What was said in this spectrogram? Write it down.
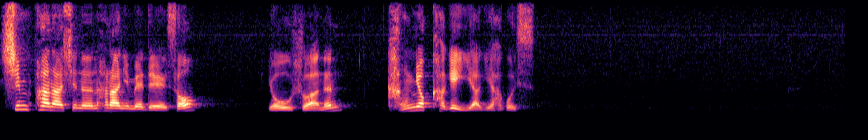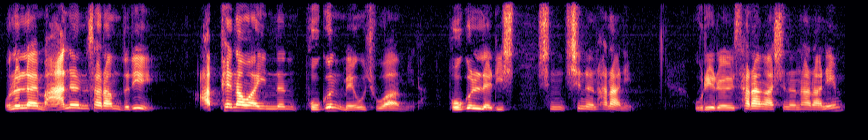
심판하시는 하나님에 대해서 여호수아는 강력하게 이야기하고 있습니다. 오늘날 많은 사람들이 앞에 나와 있는 복은 매우 좋아합니다. 복을 내리시는 하나님, 우리를 사랑하시는 하나님,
